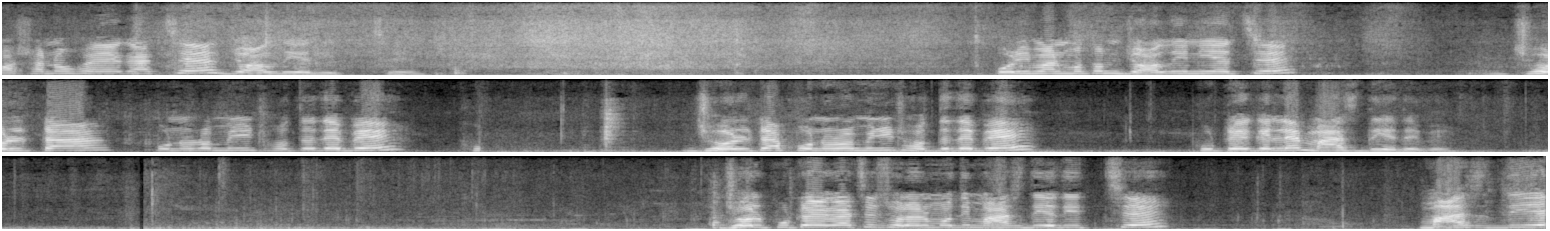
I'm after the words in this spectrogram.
কষানো হয়ে গেছে, জল দিয়ে দিচ্ছে। পরিমাণ মতন জল দিয়ে নিয়েছে। ঝোলটা পনেরো মিনিট হতে দেবে। ঝোলটা পনেরো মিনিট হতে দেবে। ফুটে গেলে মাছ দিয়ে দেবে। ঝোল ফুটে গেছে, ঝোলের মধ্যে মাছ দিয়ে দিচ্ছে। মাছ দিয়ে,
